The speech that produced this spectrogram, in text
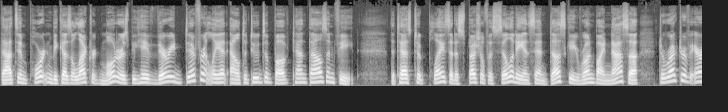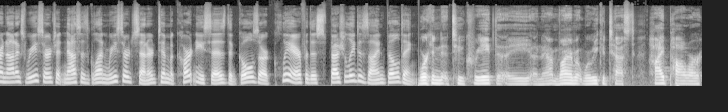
That's important because electric motors behave very differently at altitudes above 10,000 feet. The test took place at a special facility in Sandusky run by NASA. Director of Aeronautics Research at NASA's Glenn Research Center, Tim McCartney, says the goals are clear for this specially designed building. Working to create the, a, an environment where we could test high power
